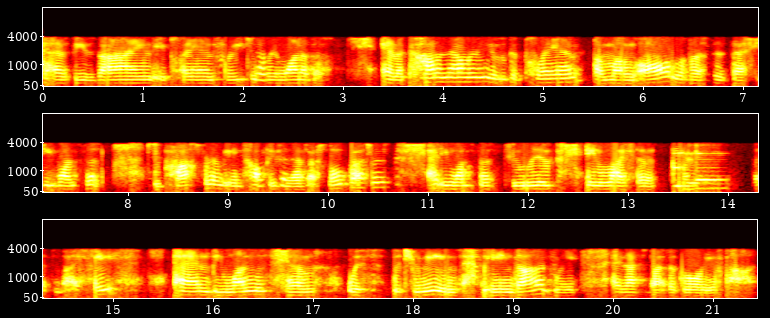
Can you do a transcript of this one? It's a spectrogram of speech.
has designed a plan for each and every one of us. And the commonality of the plan among all of us is that He wants us to prosper and be in health even as our soul prospers, and He wants us to live a life that that's by faith and be one with Him, with which means being godly, and that's by the glory of God.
